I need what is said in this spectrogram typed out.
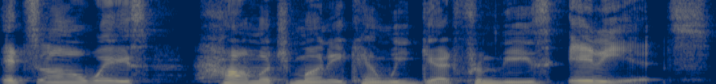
It's always how much money can we get from these idiots?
